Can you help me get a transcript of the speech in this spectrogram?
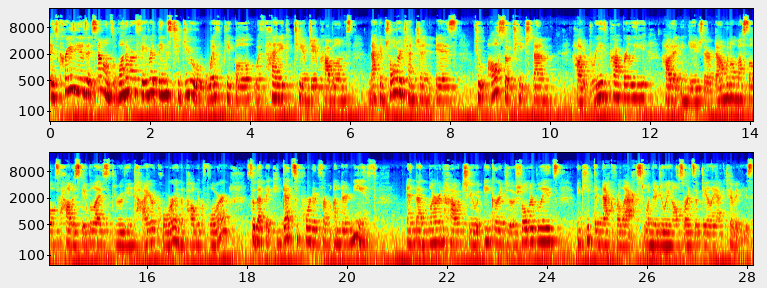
as crazy as it sounds, one of our favorite things to do with people with headache, TMJ problems, neck and shoulder tension is to also teach them how to breathe properly, how to engage their abdominal muscles, how to stabilize through the entire core and the pelvic floor so that they can get supported from underneath and then learn how to anchor into those shoulder blades and keep the neck relaxed when they're doing all sorts of daily activities.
